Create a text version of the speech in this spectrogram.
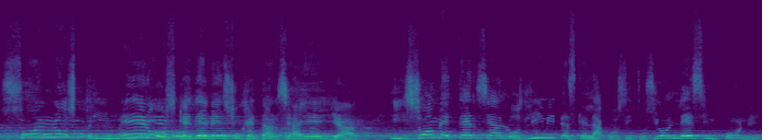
Son los primeros que deben sujetarse a ella y someterse a los límites que la Constitución les impone.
